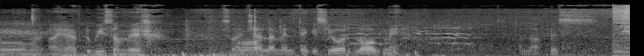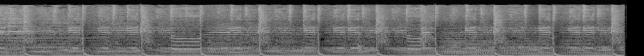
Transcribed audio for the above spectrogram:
I have to be somewhere so इंशाल्लाह मिलते हैं किसी और ब्लॉग में अल्लाह हाफिज़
